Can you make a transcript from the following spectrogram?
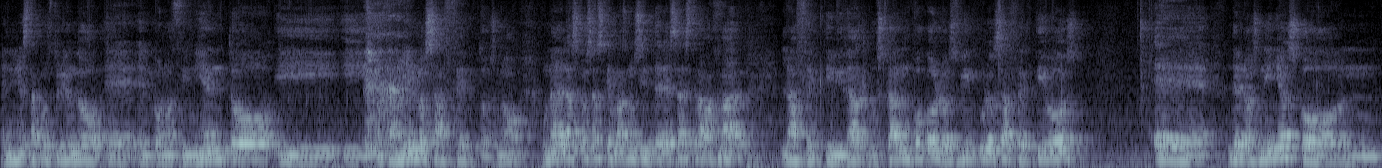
el niño está construyendo eh, el conocimiento y, y- y también los afectos. ¿no? Una de las cosas que más nos interesa es trabajar la afectividad, buscar un poco los vínculos afectivos eh, de los niños con,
